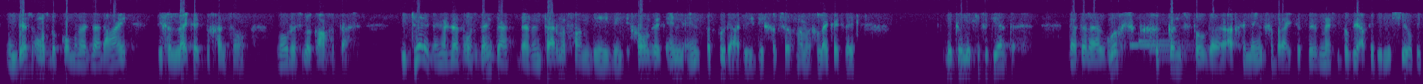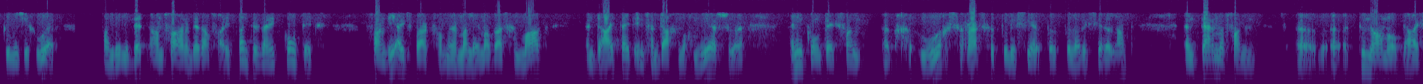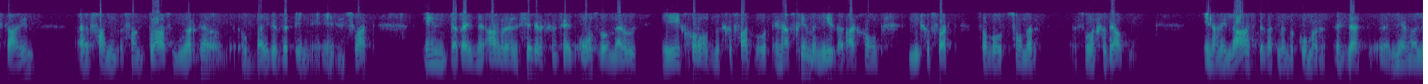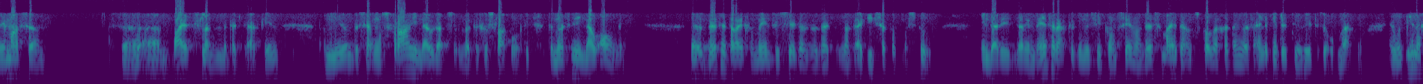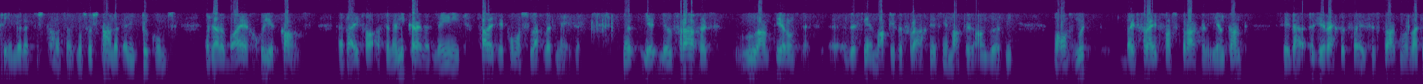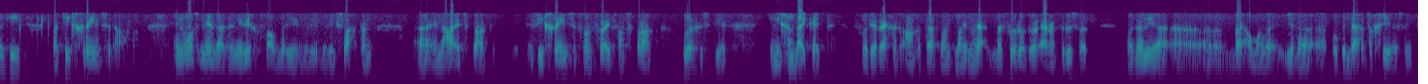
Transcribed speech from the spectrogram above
En dis ons bekommernis dat daai die gelykheidsbeginsel word dus ook aangetast. Die tweede ding is dat ons dink dat dat in terme van die die die grondwet en en Pakuda die die gesoefname gelykheidswet die kommissie verkeerd is. Dat hulle hoogs gekunstelde argument gebruik het mense op die akademie op die kommissie gehoor. Van die dit aanvaar en dit aanvaar. Die punt is dat die konteks van die uitspraak van Malema was gemaak in daai tyd en vandag nog meer so in die konteks van 'n hoogs ras gepolariseerde land in terme van uh, uh, toename op daai stadium uh, van van plaasmoorde op beide wit en en, en swart en dat hy met ander en seker het gesê ons wil nou hê grond moet gevat word en daar's geen manier dat daai grond nie gevat sal word sonder sonder geweld nie. En dan die laaste wat my bekommer is dat uh, Malema se se uh, baie slim met dit erken. 'n Manier om te sê ons vra nie nou dat er geslag word nie. Ten minste nie nou al nie. Nou dis 'n dreigement so seker dat ek dat ek hier sit op my stoel. En dat die dat die menseregte kommissie kon sê maar dis vir my 'n onskuldige ding, dit is eintlik net 'n teoretiese opmerking. En moet enige een wat dit verstaan, sou ons verstaan dat in die toekoms is daar 'n baie goeie kans dat hy vir as hulle nie kry wat lê nie, sal hy sê kom ons slag wit mense. Nou jou, jou vraag is hoe hanteer ons dit? Uh, dit is nie 'n maklike vraag nie, dit is nie 'n maklike antwoord nie. Maar ons moet by vryheid van spraak aan die een kant sê daar is die reg tot vryheid van spraak, maar wat is die wat is die grense daarvan? En ons meen dat in hierdie geval met die met die, met die slagting uh, en daai uitspraak is die grense van vryheid van spraak oorgesteek en die gelykheid voor die reg is aangetast want my my my voorbeeld oor Ernst Roos wat wat nou nie uh, uh, by almal ewe uh, populêre figuur is nie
